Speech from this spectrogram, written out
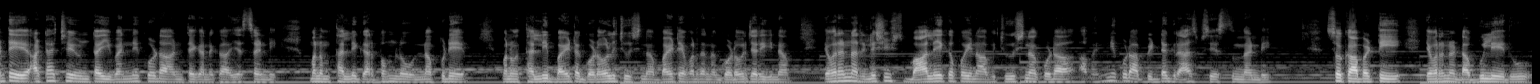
అంటే అటాచ్ అయి ఉంటాయి ఇవన్నీ కూడా అంటే కనుక ఎస్ అండి. మనం తల్లి గర్భంలో ఉన్నప్పుడే మనం తల్లి బయట గొడవలు చూసినా బయట ఎవరిదైనా గొడవ జరిగినా ఎవరైనా రిలేషన్షిప్స్ బాగాలేకపోయినా అవి చూసినా కూడా అవన్నీ కూడా ఆ బిడ్డ గ్రాస్ప్ చేస్తుందండి. సో కాబట్టి ఎవరైనా డబ్బు లేదు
